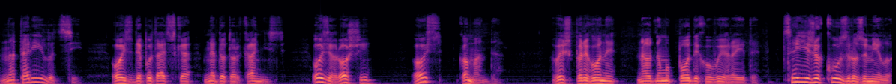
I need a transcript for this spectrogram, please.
на тарілоці. Ось депутатська недоторканність, ось гроші, ось команда. Ви ж перегони на одному подиху виграєте. Це їжаку зрозуміло,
